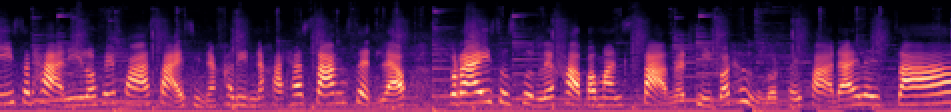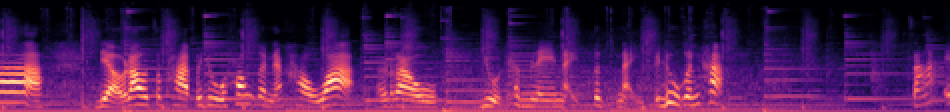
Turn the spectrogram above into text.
ีสถานีรถไฟฟ้าสายสีนครินนะคะ ถ้าสร้างเสร็จแล้วใกล้สุดๆเลยค่ะ ประมาณ 3 นาทีก็ถึงรถไฟฟ้าได้เลยจ้า เดี๋ยวเราจะพาไปดูห้องกันนะคะว่าเราอยู่ทำเลไหนตึกไหนไปดูกันค่ะจ้าเอ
